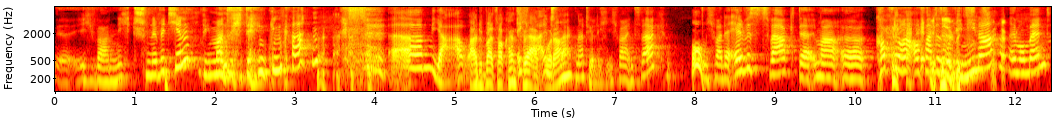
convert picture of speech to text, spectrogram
Äh, Ich war nicht Schneewittchen, wie man sich denken kann. ähm, ja, aber Ah, du warst auch kein ich Zwerg, war ein oder? Zwerg, natürlich. Ich war ein Zwerg. Ich war der Elvis-Zwerg, der immer äh, Kopfhörer aufhatte, so wie Nina im Moment.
